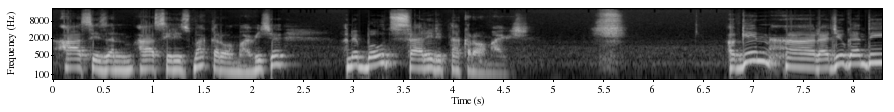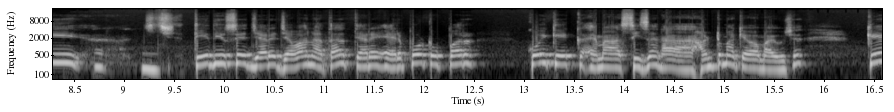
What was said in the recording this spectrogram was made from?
આ સિઝન આ સિરીઝમાં કરવામાં આવી છે અને બહુ જ સારી રીતના કરવામાં આવી છે. અગેન રાજીવ ગાંધી તે દિવસે જ્યારે જવાના હતા, ત્યારે એરપોર્ટ ઉપર કોઈક એક એમાં સિઝન હંટમાં કહેવામાં આવ્યું છે કે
